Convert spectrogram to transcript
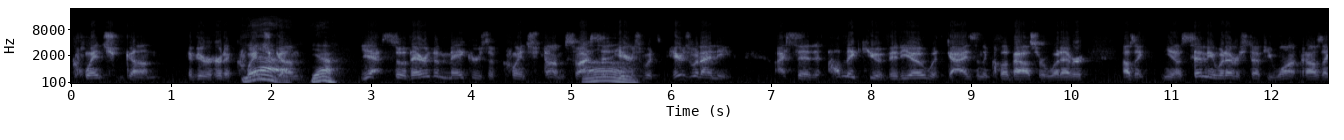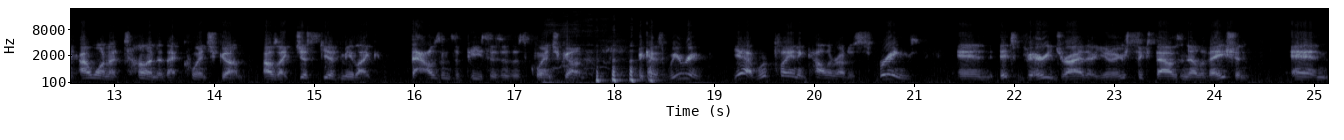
Quench gum. Have you ever heard of Quench yeah. gum? Yeah. Yeah, so they're the makers of Quench gum. So I Oh. said, here's what here's what I need. I said, I'll make you a video with guys in the clubhouse or whatever. I was like, you know, send me whatever stuff you want. But I was like, I want a ton of that Quench gum. I was like, just give me like thousands of pieces of this Quench gum because we were in, yeah, we're playing in Colorado Springs and it's very dry there. You know, you're six thousand elevation. And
